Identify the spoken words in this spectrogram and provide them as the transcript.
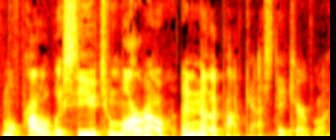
And we'll probably see you tomorrow in another podcast. Take care, everyone.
